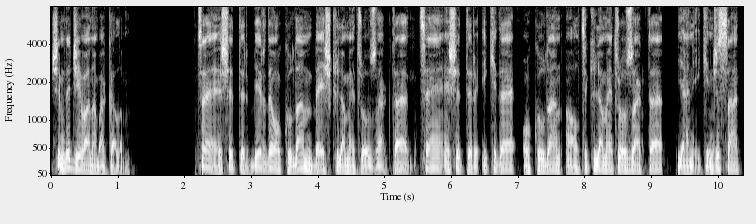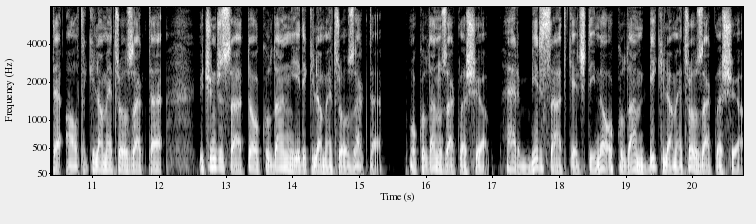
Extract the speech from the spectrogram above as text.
Şimdi Civan'a bakalım. t eşittir 1 de okuldan 5 kilometre uzakta, t eşittir 2 de okuldan 6 kilometre uzakta, yani ikinci saatte 6 kilometre uzakta, üçüncü saatte okuldan 7 kilometre uzakta. Okuldan uzaklaşıyor. Her 1 saat geçtiğinde okuldan 1 kilometre uzaklaşıyor.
